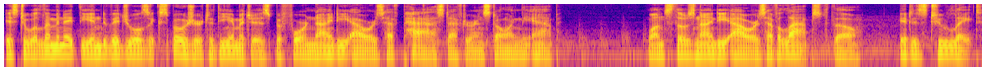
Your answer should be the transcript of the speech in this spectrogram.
is to eliminate the individual's exposure to the images before 90 hours have passed after installing the app. Once those 90 hours have elapsed, though, it is too late,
